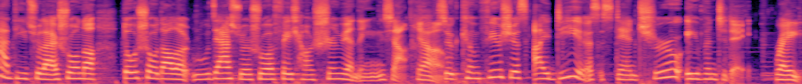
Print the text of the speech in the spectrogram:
亚地区来说呢，都受到了儒家学说非常深远的影响。Yeah. So Confucius ideas stand true true even today right?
